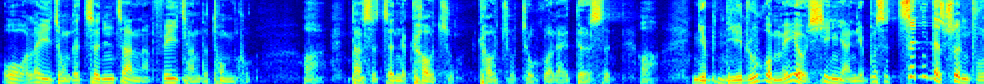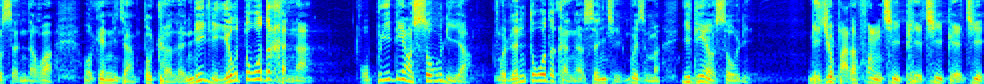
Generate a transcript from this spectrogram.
哦，那一种的征战啊，非常的痛苦啊！但是真的靠主，靠主走过来得胜！你你如果没有信仰，你不是真的顺服神的话，我跟你讲不可能。你理由多得很呐、我不一定要收你啊，我人多得很啊，申请为什么一定要收你？你就把它放弃、撇弃、撇弃，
